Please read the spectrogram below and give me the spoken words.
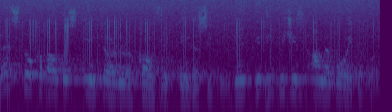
Let's talk about this internal conflict in the city, which is unavoidable.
